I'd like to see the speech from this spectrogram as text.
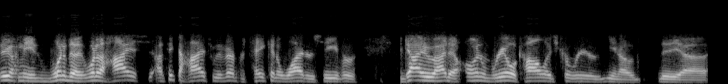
I mean, one of the one of the highest. I think the highest we've ever taken a wide receiver. A guy who had an unreal college career. You know, the uh,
